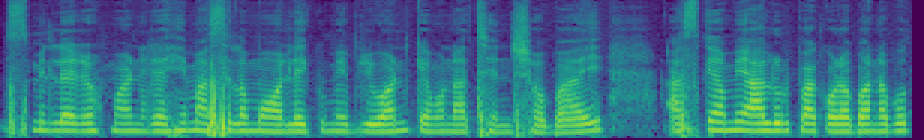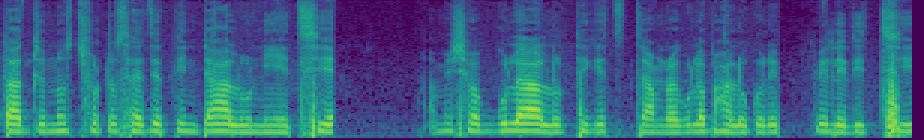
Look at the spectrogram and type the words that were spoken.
বিসমিল্লাহ রহমান রাহিম। আসসালামু আলাইকুম এভরিওয়ান, কেমন আছেন সবাই? আজকে আমি আলুর পাকোড়া বানাবো, তার জন্য ছোট সাইজের তিনটা আলু নিয়েছি। আমি সবগুলো আলুর থেকে চামড়াগুলো ভালো করে ফেলে দিচ্ছি।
